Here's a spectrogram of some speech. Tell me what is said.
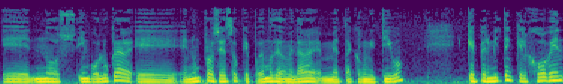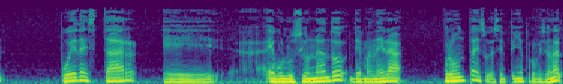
eh, nos involucra eh, en un proceso que podemos denominar metacognitivo, que permiten que el joven pueda estar eh, evolucionando de manera pronta en su desempeño profesional,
